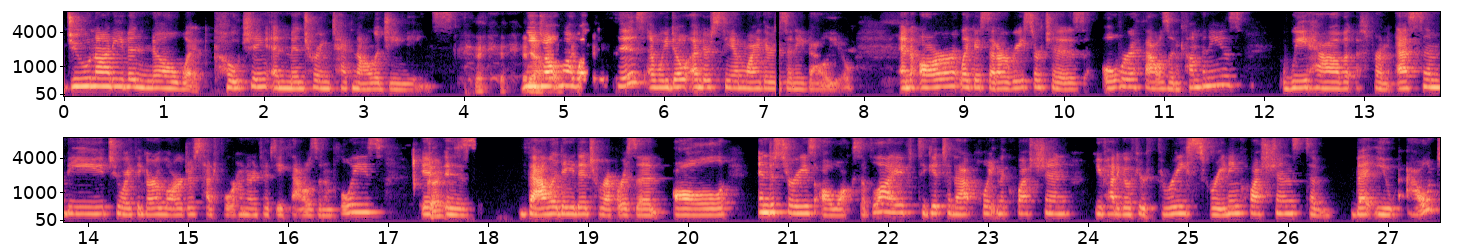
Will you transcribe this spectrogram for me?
do not even know what coaching and mentoring technology means. yeah. We don't know what this is, and we don't understand why there's any value. And our, like I said, our research is over a thousand companies. We have from SMB to I think our largest had 450,000 employees. It okay. is validated to represent all industries, all walks of life. To get to that point in the question, you've had to go through three screening questions to vet you out.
